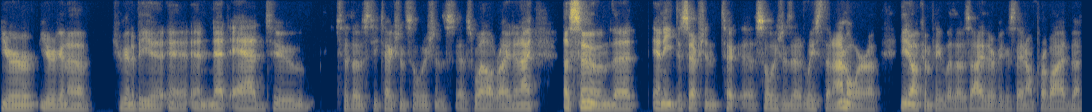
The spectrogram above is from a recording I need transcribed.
you're you're gonna you're gonna be a, a, a net add to to those detection solutions as well, right? And I assume that any deception te- uh, solutions that at least that I'm aware of, you don't compete with those either because they don't provide the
